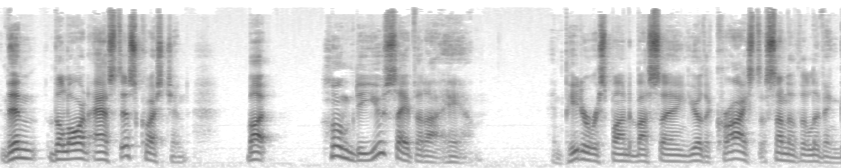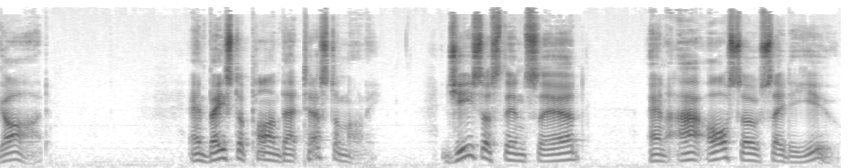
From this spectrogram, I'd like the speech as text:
Then the Lord asked this question, But whom do you say that I am? And Peter responded by saying, You're the Christ, the Son of the living God. And based upon that testimony, Jesus then said, And I also say to you,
